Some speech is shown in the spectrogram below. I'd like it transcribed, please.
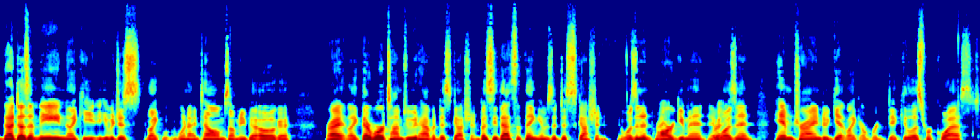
that doesn't mean like he he would just like when I tell him something, he'd be like, oh okay, right? Like there were times we would have a discussion, but see that's the thing, it was a discussion. It wasn't an Right. argument. It Right. wasn't him trying to get like a ridiculous request,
